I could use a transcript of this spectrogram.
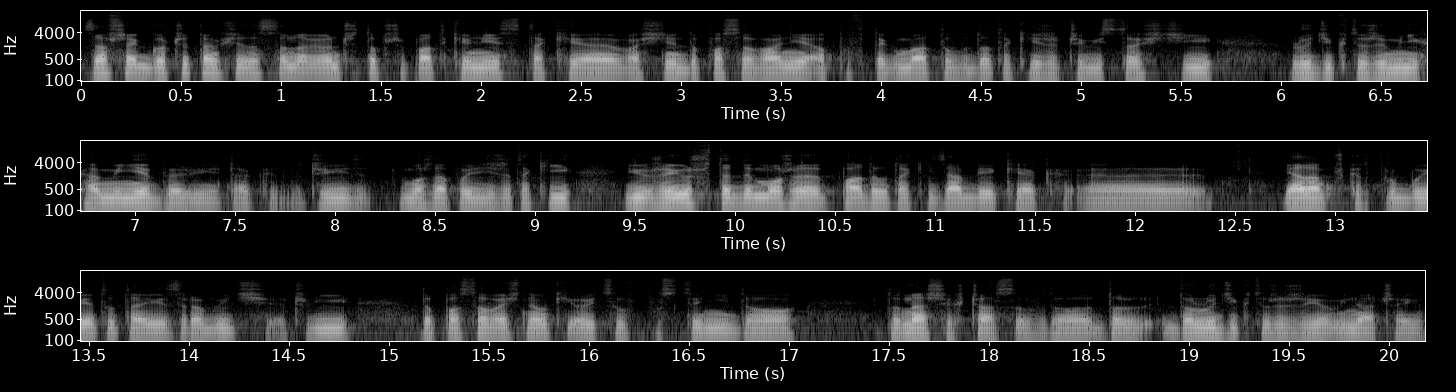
zawsze, jak go czytam się zastanawiam, czy to przypadkiem nie jest takie właśnie dopasowanie apoftegmatów do takiej rzeczywistości ludzi, którzy mnichami nie byli. Tak? Czyli można powiedzieć, że, taki, że już wtedy może padł taki zabieg, jak e, ja na przykład próbuję tutaj zrobić, czyli dopasować nauki ojców pustyni do, do naszych czasów, do, do, do ludzi, którzy żyją inaczej,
